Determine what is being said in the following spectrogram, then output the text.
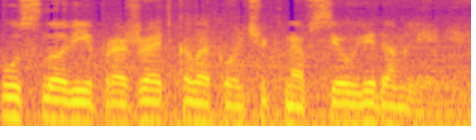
Условие прожать колокольчик на все уведомления.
